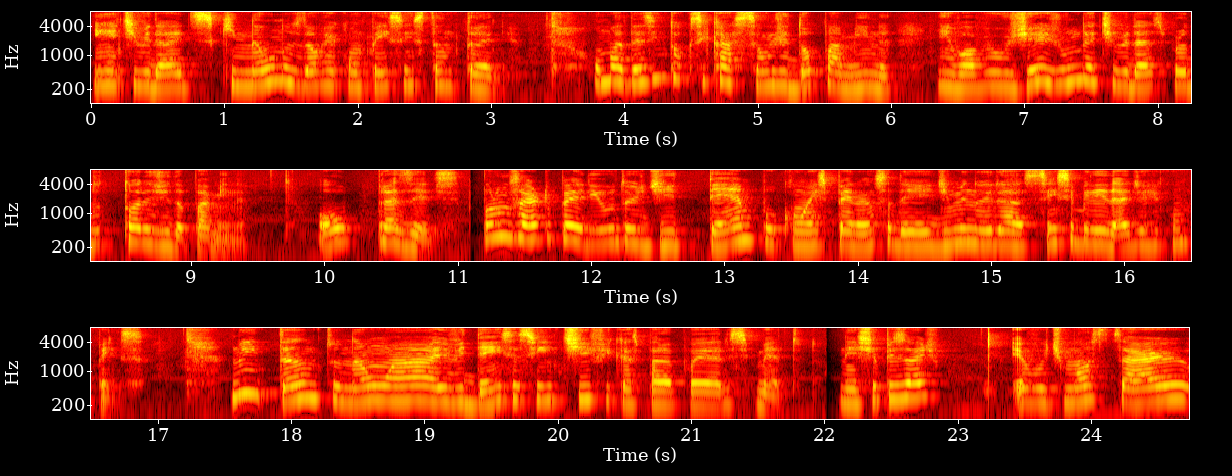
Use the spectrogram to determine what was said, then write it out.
em atividades que não nos dão recompensa instantânea. Uma desintoxicação de dopamina envolve o jejum de atividades produtoras de dopamina ou prazeres, por um certo período de tempo com a esperança de diminuir a sensibilidade à recompensa. No entanto, não há evidências científicas para apoiar esse método. Neste episódio, eu vou te mostrar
